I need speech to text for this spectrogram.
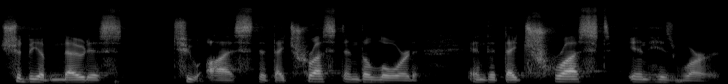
should be of notice to us that they trust in the Lord and that they trust in His Word.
